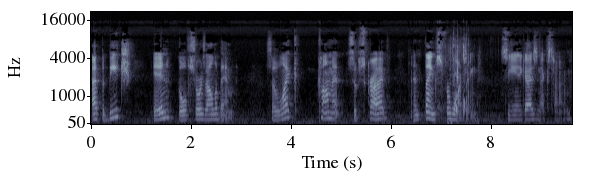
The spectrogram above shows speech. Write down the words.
at the beach in Gulf Shores, Alabama. So like, comment, subscribe, and thanks for watching. See you guys next time.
